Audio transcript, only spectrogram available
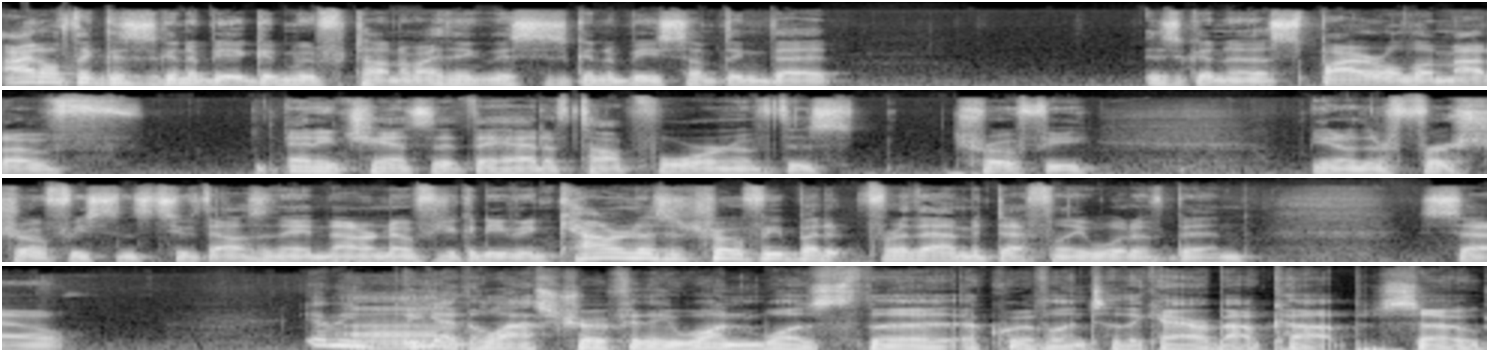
I don't think this is going to be a good move for Tottenham. I think this is going to be something that is going to spiral them out of any chance that they had of top four and of this trophy. You know, their first trophy since 2008. And I don't know if you could even count it as a trophy, but for them, it definitely would have been. So, I mean, Um, yeah, the last trophy they won was the equivalent to the Carabao Cup, so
